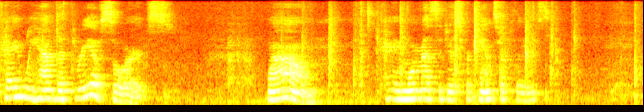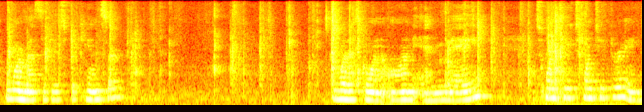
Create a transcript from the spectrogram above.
Okay, we have the Three of Swords. Wow. Okay, more messages for Cancer, please. More messages for Cancer. What is going on in May 2023?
